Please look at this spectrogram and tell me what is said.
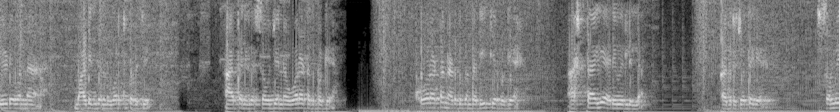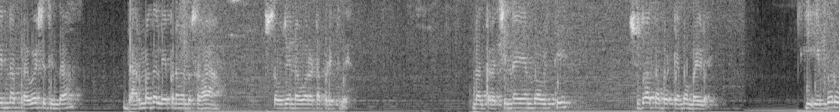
ವಿಡಿಯೋವನ್ನು ಮಾಡಿದ್ದನ್ನು ಹೊರತುಪಡಿಸಿ ಆತನಿಗೆ ಸೌಜನ್ಯ ಹೋರಾಟದ ಬಗ್ಗೆ, ಹೋರಾಟ ನಡೆದು ಬಂದ ರೀತಿಯ ಬಗ್ಗೆ ಅಷ್ಟಾಗಿ ಅರಿವಿರಲಿಲ್ಲ. ಅದರ ಜೊತೆಗೆ ಸಮೀರ್ನ ಪ್ರವೇಶದಿಂದ ಧರ್ಮದ ಲೇಪನವನ್ನು ಸಹ ಸೌಜನ್ಯ ಹೋರಾಟ ಪಡೆಯುತ್ತದೆ ನಂತರ ಚಿನ್ನಯ್ಯ ಎಂಬ ವ್ಯಕ್ತಿ, ಸುಜಾತ ಭಟ್ ಎಂಬ ಮಹಿಳೆ. ಈ ಇಬ್ಬರು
